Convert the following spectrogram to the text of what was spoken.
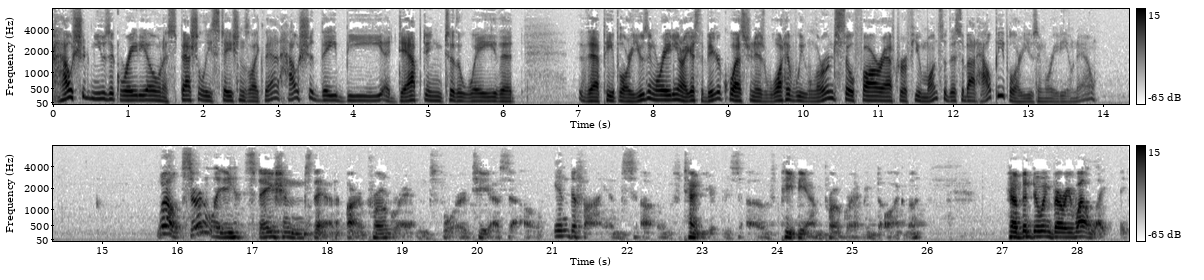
how should music radio and especially stations like that how should they be adapting to the way that that people are using radio i guess the bigger question is what have we learned so far after a few months of this about how people are using radio now well, certainly stations that are programmed for TSL in defiance of 10 years of PPM programming dogma have been doing very well lately.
